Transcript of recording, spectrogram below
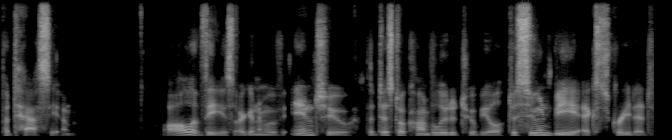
potassium. All of these are going to move into the distal convoluted tubule to soon be excreted.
